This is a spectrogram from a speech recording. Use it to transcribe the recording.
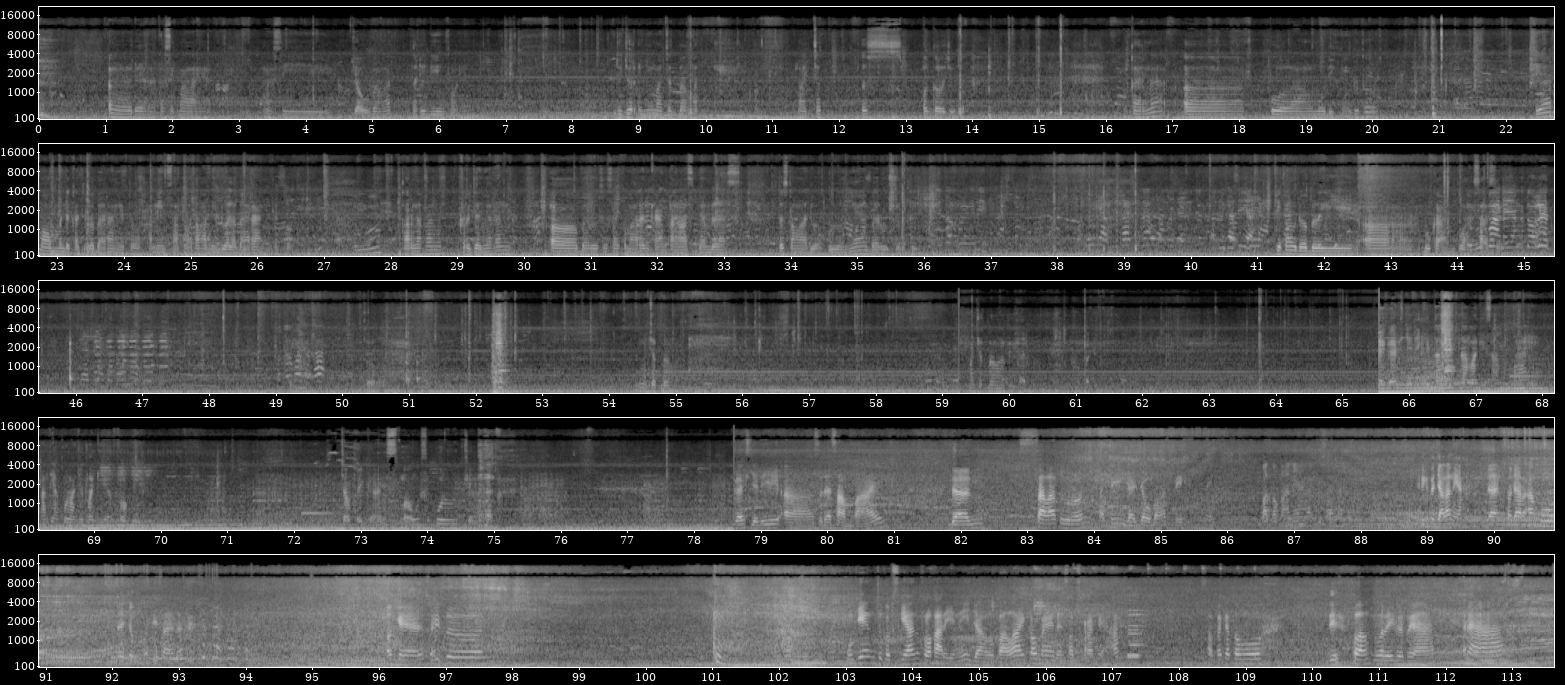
eh, daerah Tasikmalaya. Masih jauh banget tadi diinfoin jujur ini macet banget macet terus pegel juga. Karena eh, pulang mudiknya itu tuh dia mau mendekati lebaran gitu hamin satu atau hamin dua lebaran gitu. Karena kan kerjanya kan eh, baru selesai kemarin kan tanggal 19 terus tanggal 20 nya baru cuti kita udah beli eh, bukaan puasa sih. yang ke toilet. Tuh. Macet banget. Macet banget ya. Oke guys, jadi kita sebentar lagi sampai. Nanti aku lanjut lagi ya vlognya. Capek guys, mau 10 jam. guys jadi uh, sudah sampai dan salah turun tapi nggak jauh banget sih. Patokannya di sana. Jadi kita jalan ya. Dan saudara aku udah jemput di sana. Oke stay tune mungkin cukup sekian vlog hari ini. Jangan lupa like, comment, dan subscribe ya. Sampai ketemu di vlog berikutnya. Dadah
